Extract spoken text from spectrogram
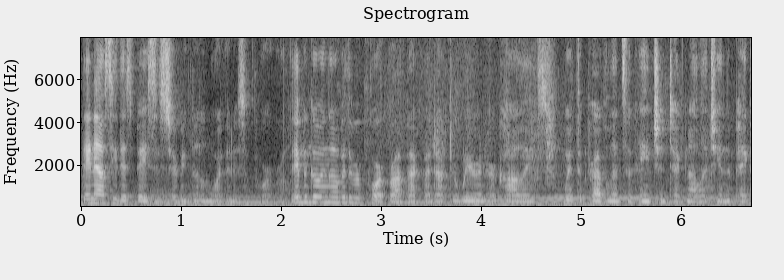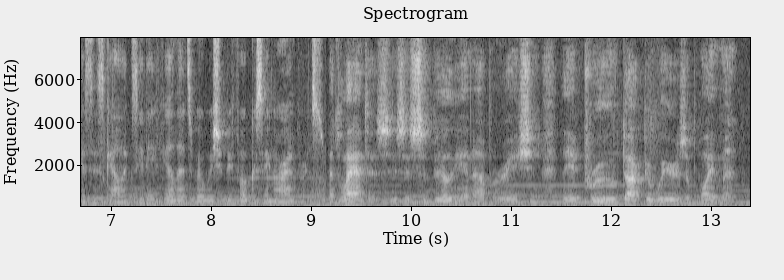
They now see this base as serving little more than a support role. They've been going over the report brought back by Dr. Weir and her colleagues. With the prevalence of ancient technology in the Pegasus galaxy, they feel that's where we should be focusing our efforts. Atlantis is a civilian operation. They approved Dr. Weir's appointment.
